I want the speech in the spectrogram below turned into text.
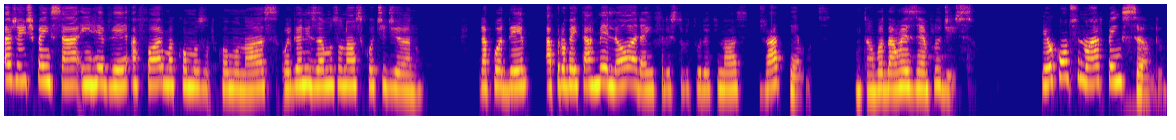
a gente pensar em rever a forma como, como nós organizamos o nosso cotidiano, para poder aproveitar melhor a infraestrutura que nós já temos. Então, vou dar um exemplo disso. Se eu continuar pensando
